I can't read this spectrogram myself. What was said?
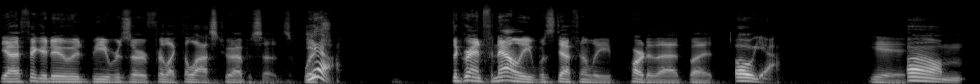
Yeah, I figured it would be reserved for like the last two episodes. Which yeah. the grand finale was definitely part of that, but Oh yeah. yeah. Um,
